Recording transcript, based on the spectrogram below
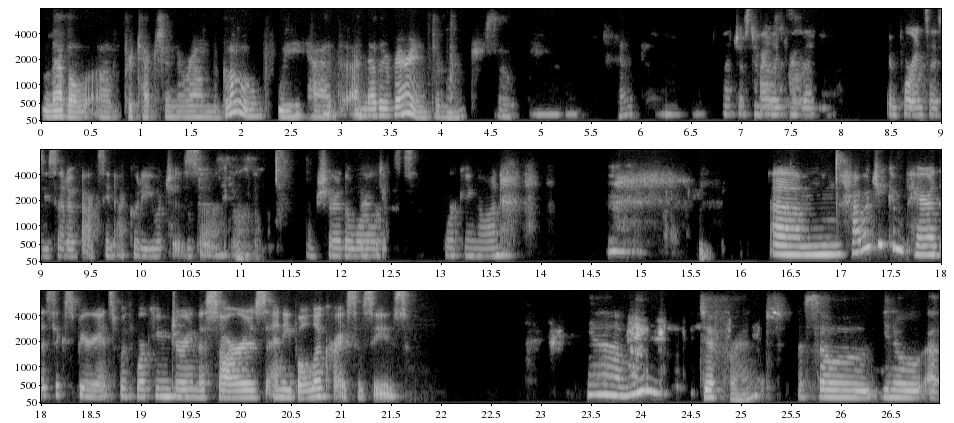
level of protection around the globe, we had mm-hmm. another variant emerge. So yeah. that just highlights the importance, as you said, of vaccine equity, which is uh, I'm sure the world is working on. um, how would you compare this experience with working during the SARS and Ebola crises? Yeah, really different. So, you know, uh,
